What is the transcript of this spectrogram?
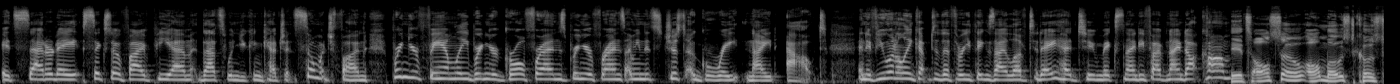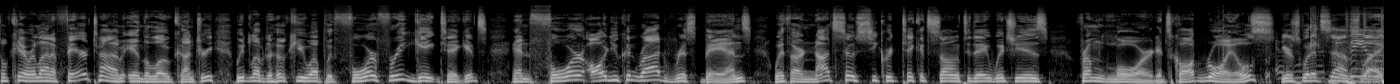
It's Saturday, 6.05 p.m. That's when you can catch it. So much fun. Bring your family, bring your girlfriends, bring your friends. I mean, it's just a great night out. And if you want to link up to the three things I love today, head to mix959.com. It's also almost Coastal Carolina Fair time in the Low Country. We'd love to hook you up with four free gate tickets and four all you can ride wristbands with our not so secret ticket song today, which is from Lorde. It's called Royals. Here's what it sounds like.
